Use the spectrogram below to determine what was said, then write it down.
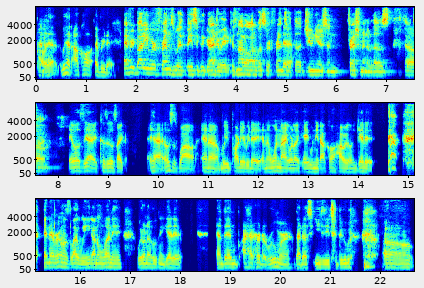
probably had we had alcohol every day everybody we're friends with basically graduated because not a lot of us are friends Yeah. with the juniors and freshmen of those that So, time. It was yeah, because it was like yeah, it was just wild. And um, we'd party every day. And then one night we're like, hey, we need alcohol. How are we gonna get it? and everyone was like, we ain't got no money. We don't know who can get it. And then I had heard a rumor that it's easy to do um,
